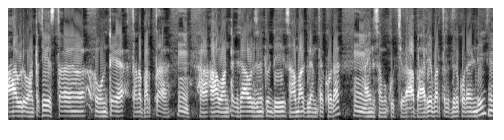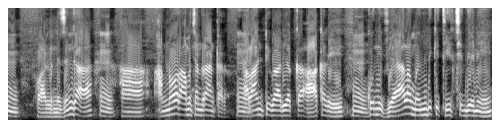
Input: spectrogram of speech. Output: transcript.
ఆవిడ వంట చేస్తా ఉంటే తన భర్త. ఆ- వంటకు కావలసినటువంటి సామాగ్రి అంతా కూడా. ఆయన సమకూర్చేవాడు ఆ భార్య భర్తలు ఇద్దరు కూడా అండి వాళ్ళు నిజంగా. ఆ అన్నో రామచంద్ర అంటారు అలాంటి వారి యొక్క ఆకలి. కొన్ని వేల మందికి తీర్చింది అని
